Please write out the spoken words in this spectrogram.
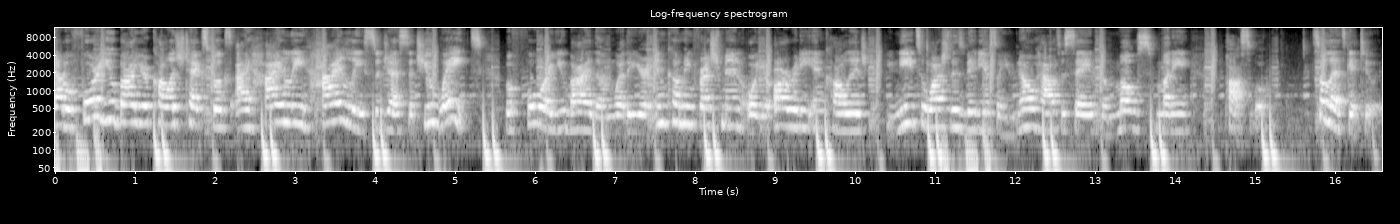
Now before you buy your college textbooks, I highly, highly suggest that you wait before you buy them. Whether you're an incoming freshman or you're already in college, you need to watch this video so you know how to save the most money possible. So let's get to it.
